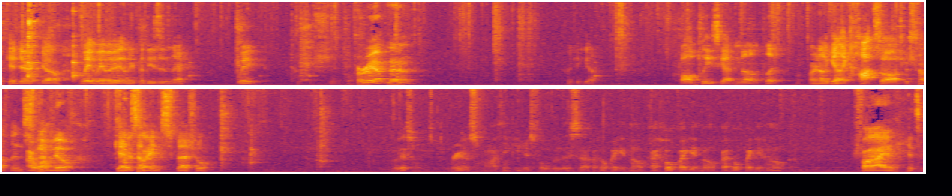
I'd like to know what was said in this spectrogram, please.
Okay. Derek, go. Wait, wait, wait. Let me put these in there. Wait. Oh, shit. Hurry up then. Okay, go. Oh, please get milk. Like, or no, get like hot sauce or something. I want milk. Get So something like- special. This one's real small. I think you just folded this up. I hope I get milk. I hope I get milk. I hope I get milk. Five. It's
